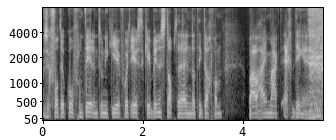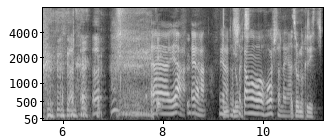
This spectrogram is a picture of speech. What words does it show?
Dus ik vond het heel confronterend toen ik hier voor het eerste keer binnenstapte en dat ik dacht van... Wauw, hij maakt echt dingen. Eh, ja, ja. Ja, dat, kan me wel voorstellen. Ja. Het is ook nog eens iets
